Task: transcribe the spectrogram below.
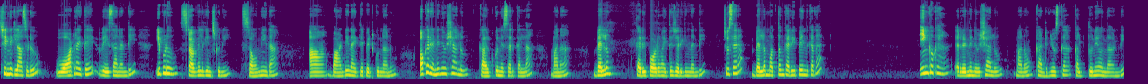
చిన్ని గ్లాసుడు వాటర్ అయితే వేసానండి. ఇప్పుడు స్టవ్ వెలిగించుకుని స్టవ్ మీద ఆ బాండీని అయితే పెట్టుకున్నాను. ఒక రెండు నిమిషాలు కలుపుకునేసరికల్లా మన బెల్లం కరిగిపోవడం అయితే జరిగిందండి. చూసారా? బెల్లం మొత్తం కరిగిపోయింది కదా? ఇంకొక రెండు నిమిషాలు మనం కంటిన్యూస్గా కలుపుతూనే ఉందామండి.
